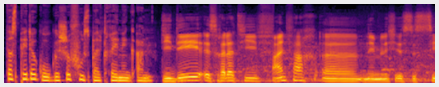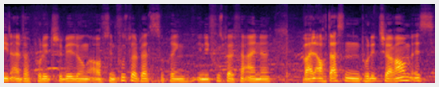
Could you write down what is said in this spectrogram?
das pädagogische Fußballtraining an. Die Idee ist relativ einfach, äh, nämlich ist das Ziel, einfach politische Bildung auf den Fußballplatz zu bringen, in die Fußballvereine weil auch das ein politischer Raum ist.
